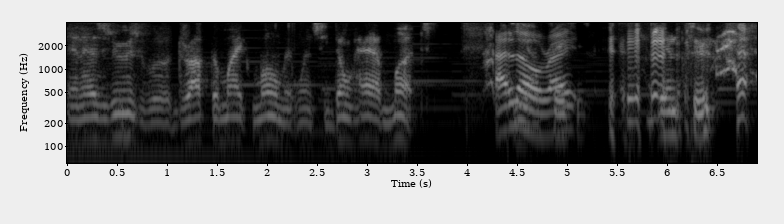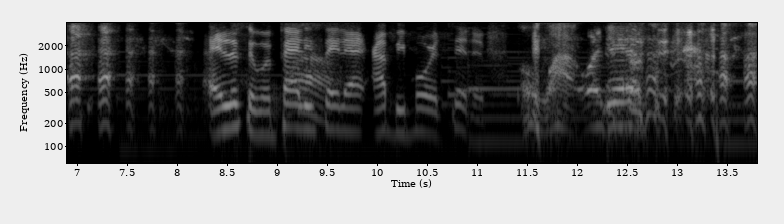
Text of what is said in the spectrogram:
And as usual, drop the mic moment when she don't have much. I know, Yeah, right? Into Hey, listen, when Patty Wow. say that, I'd be more attentive. Oh wow, what is yeah.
